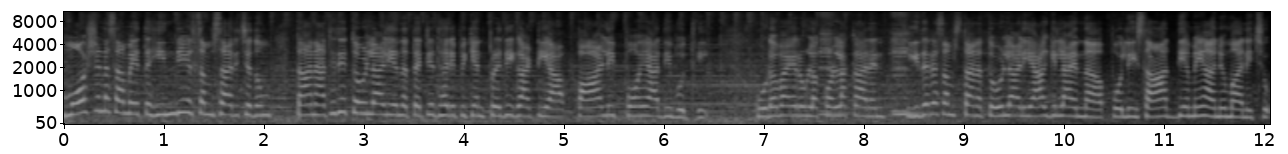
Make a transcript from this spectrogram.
മോഷണ സമയത്ത് ഹിന്ദിയിൽ സംസാരിച്ചതും താൻ അതിഥി തൊഴിലാളിയെന്ന് തെറ്റിദ്ധരിപ്പിക്കാൻ പ്രതി കാട്ടിയ പാളിപ്പോയ അതിബുദ്ധി. കുടവയറുള്ള കൊള്ളക്കാരൻ ഇതര സംസ്ഥാന തൊഴിലാളിയാകില്ല എന്ന് പോലീസ് ആദ്യമേ അനുമാനിച്ചു.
